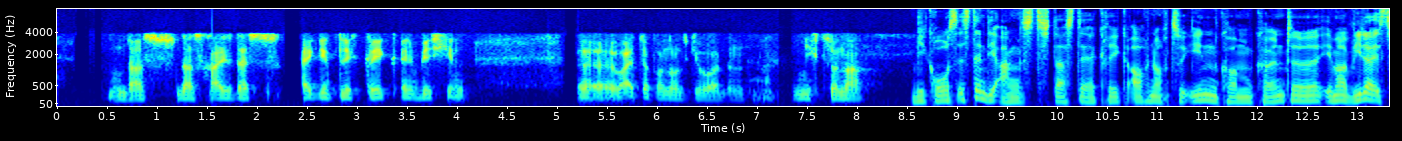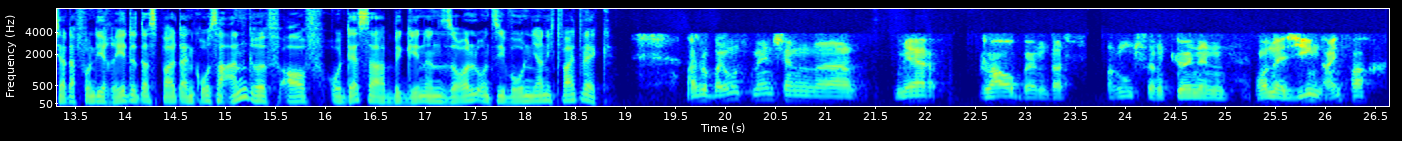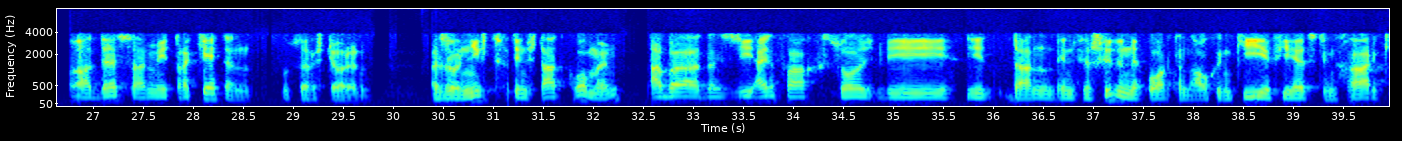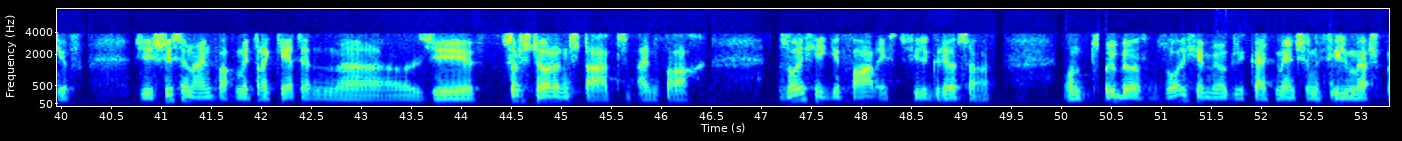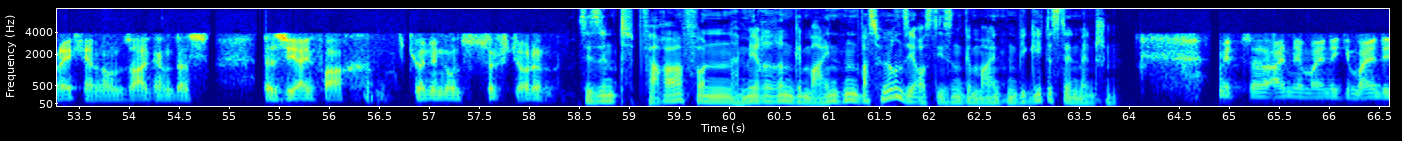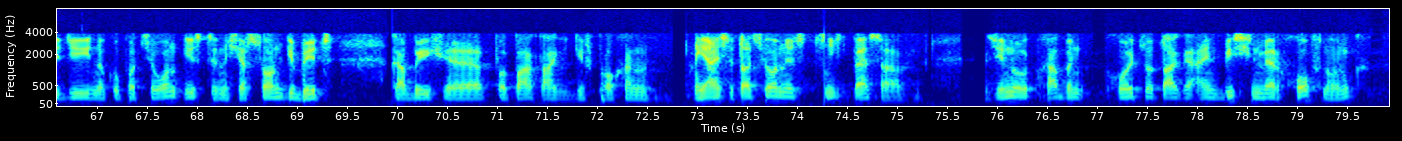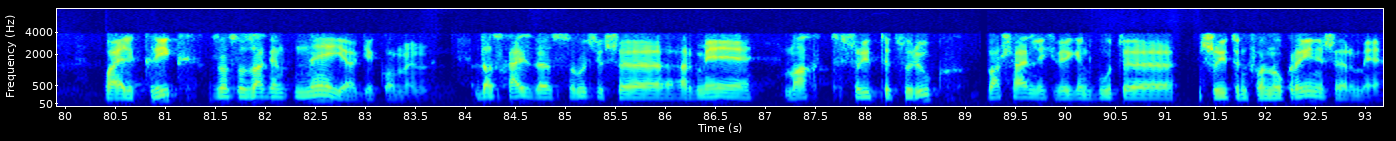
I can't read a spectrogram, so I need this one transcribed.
Und das, das heißt, dass eigentlich Krieg ein bisschen äh, weiter von uns geworden, nicht so nah. Wie groß ist denn die Angst, dass der Krieg auch noch zu Ihnen kommen könnte? Immer wieder ist ja davon die Rede, dass bald ein großer Angriff auf Odessa beginnen soll und Sie wohnen ja nicht weit weg. Also bei uns Menschen äh, mehr glauben, dass Russen können ohne Sinn einfach Odessa mit Raketen zu zerstören. Also nicht den Staat kommen, aber dass sie einfach so wie sie dann in verschiedenen Orten, auch in Kiew jetzt, in Kharkiv, sie schießen einfach mit Raketen, äh, sie zerstören Stadt einfach. Solche Gefahr ist viel größer. Und über solche Möglichkeiten Menschen viel mehr sprechen und sagen, dass, dass sie einfach können uns zerstören. Sie sind Pfarrer von mehreren Gemeinden. Was hören Sie aus diesen Gemeinden? Wie geht es den Menschen? Mit äh, einer meiner Gemeinden, die in Okkupation ist, im Cherson-Gebiet, habe ich äh, vor ein paar Tagen gesprochen. Ja, die Situation ist nicht besser. Sie nur haben heutzutage ein bisschen mehr Hoffnung, weil Krieg sozusagen näher gekommen. Das heißt, dass russische Armee macht Schritte zurück, wahrscheinlich wegen guter Schritten von ukrainischer Armee.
